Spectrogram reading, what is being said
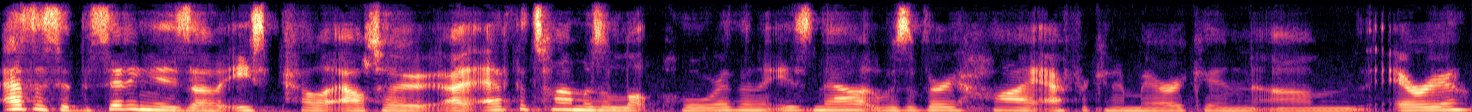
As I said, the setting is uh, East Palo Alto. Uh, at the time, was a lot poorer than it is now. It was a very high African American um, area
